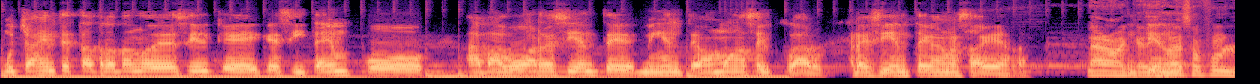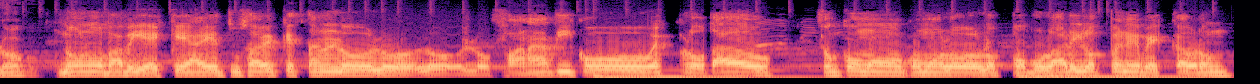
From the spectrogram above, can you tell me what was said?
mucha gente está tratando de decir que, si Tempo apagó a Residente, mi gente, vamos a ser claros, Residente ganó esa guerra. Claro, el que dijo eso fue un loco. No, no, papi, es que tú sabes que están los, los fanáticos explotados son como, como los, populares y los PNP, cabrón.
